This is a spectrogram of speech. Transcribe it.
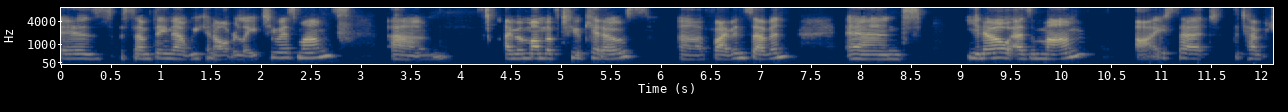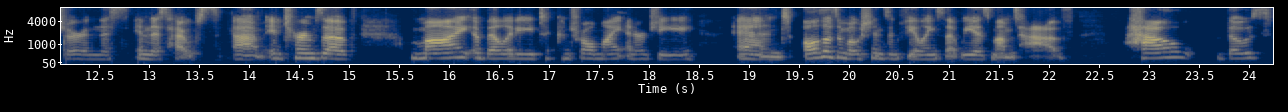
is something that we can all relate to as moms. Um, I'm a mom of two kiddos, uh, five and seven. And, you know, as a mom, I set the temperature in this in this house um, in terms of my ability to control my energy and all those emotions and feelings that we as moms have, how those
